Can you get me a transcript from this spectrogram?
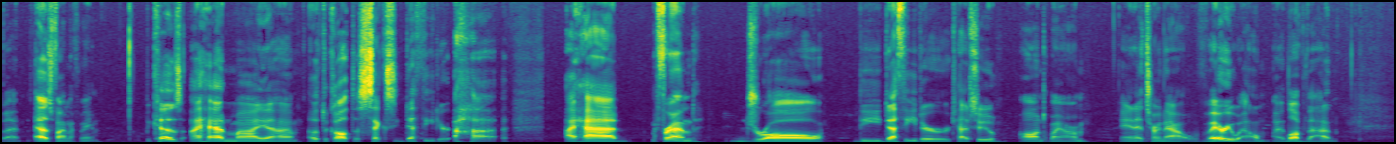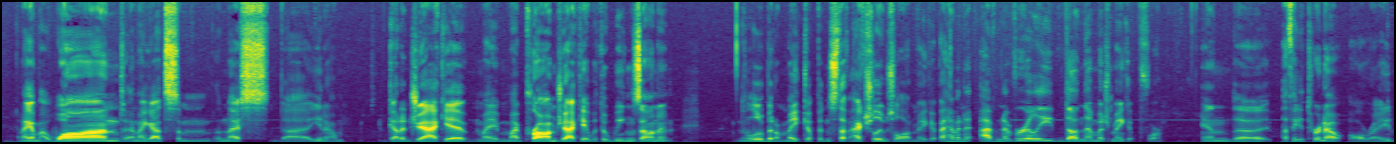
but that was fine with me because I had my uh, I like to call it the sexy Death Eater. Aha. I had my friend draw the Death Eater tattoo onto my arm, and it turned out very well. I love that. And I got my wand, and I got some nice, uh, you know, got a jacket, my my prom jacket with the wings on it, and a little bit of makeup and stuff. Actually, it was a lot of makeup. I haven't, I've never really done that much makeup before. and uh, I think it turned out all right.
